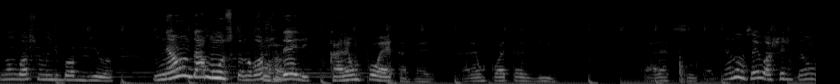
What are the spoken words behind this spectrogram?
não gosto muito de Bob Dylan. Não da música, não gosto Porra. dele. O cara é um poeta, velho. O cara é um poeta vivo. Cara é assim, pode. Eu não sei, eu acho ele tão.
